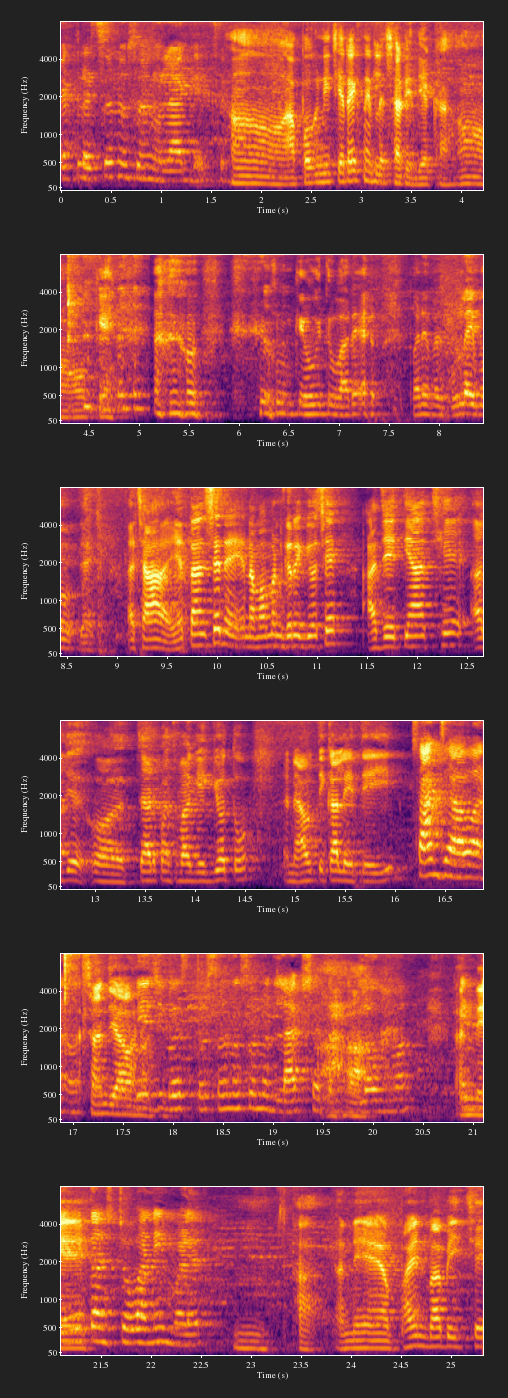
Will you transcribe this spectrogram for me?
એટલે સૂનું સૂનું લાગે છે. હા આ પગ નીચે રાખ ને એટલે સારી દેખા હા ઓકે. હું કેવું તું મારે? મને પછી ભૂલાઈ બહુ જાય. અચ્છા હા હેતાંશ છે ને એના મામાના ઘરે ગયો છે. આજે ત્યાં છે આજે ચાર પાંચ વાગે ગયો તો. અને આવતીકાલે તે સાંજે આવવાનો સાંજે આવવાનો બે. દિવસ તો સોનું સોનું જ લાગશે બ્લોગમાં અને- હેતાન જોવા નહીં મળે. હા. અને ભાઈ ભાભી છે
